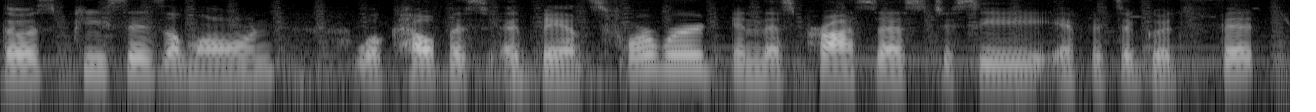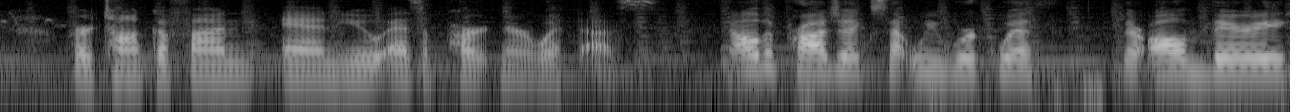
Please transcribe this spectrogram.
those pieces alone will help us advance forward in this process to see if it's a good fit for Tanka Fund and you as a partner with us. All the projects that we work with, they're all very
